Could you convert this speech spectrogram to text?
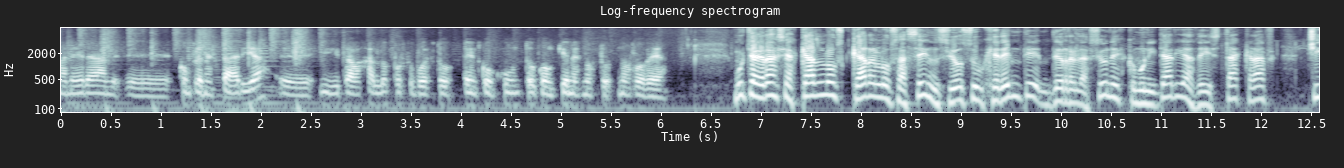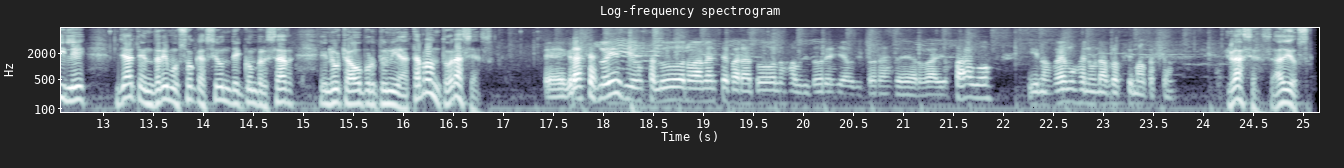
manera eh, complementaria eh, y trabajarlos, por supuesto, en conjunto con quienes nos, rodean. Muchas gracias, Carlos. Carlos Asensio, subgerente de Relaciones Comunitarias de StarCraft Chile. Ya tendremos ocasión de conversar en otra oportunidad. Hasta pronto, gracias. Gracias, Luis, y un saludo nuevamente para todos los auditores y auditoras de Radio Sago, y nos vemos en una próxima ocasión. Gracias, adiós.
